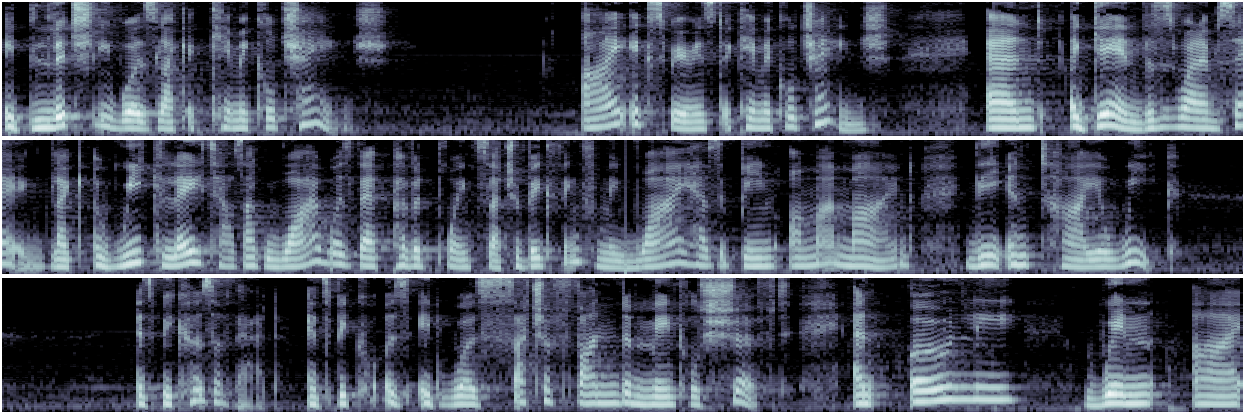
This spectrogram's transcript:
it literally was like a chemical change. I experienced a chemical change. And again, this is what I'm saying. Like a week later, I was like, why was that pivot point such a big thing for me? Why has it been on my mind the entire week? It's because of that. It's because it was such a fundamental shift. And only when I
